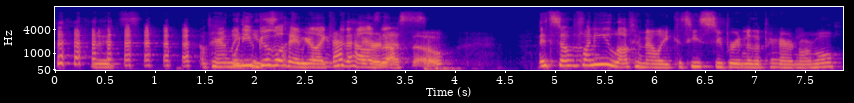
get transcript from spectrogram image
But it's apparently when you Google him, you're like, I mean, who the hell is enough, this? Though. It's so funny you love him, Ellie, because he's super into the paranormal.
